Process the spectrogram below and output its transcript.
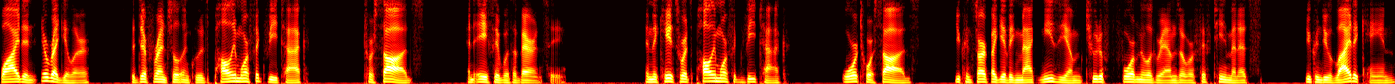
wide and irregular, the differential includes polymorphic V-tach, torsades, and AFib with aberrancy. In the case where it's polymorphic V-tach or torsades, you can start by giving magnesium 2 to 4 milligrams over 15 minutes. You can do lidocaine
